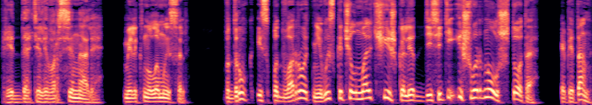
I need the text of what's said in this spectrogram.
«Предатели в арсенале», — мелькнула мысль. Вдруг из подворотни выскочил мальчишка лет десяти и швырнул что-то. Капитан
